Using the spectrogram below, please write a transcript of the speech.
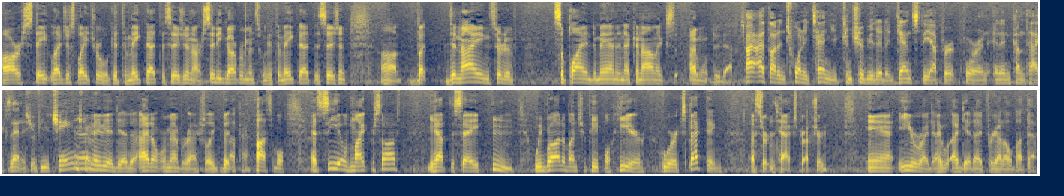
our state legislature will get to make that decision. Our city governments will get to make that decision. Uh, but denying sort of supply and demand in economics, I won't do that. I, I, thought in 2010 you contributed against the effort for an, an income tax then issue. Have you changed? Yeah, maybe I did. I don't remember actually, but okay. possible. As CEO of Microsoft, you have to say, hmm, we brought a bunch of people here who were expecting a certain tax structure. And you're right, I, I did. I forgot all about that.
